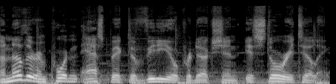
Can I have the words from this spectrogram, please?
Another important aspect of video production is storytelling.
